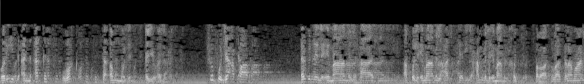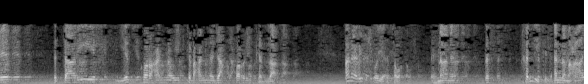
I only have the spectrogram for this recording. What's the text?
أريد أن أقف وقفة تأمل أيها الأحبة شوفوا جعفر ابن الإمام الهادي أخو الإمام العسكري عم الإمام الحجة صلوات الله وسلامه عليه. التاريخ يذكر عنه ويكتب عنه جعفر الكذاب. أنا أريد شوية أتوقف. هنا بس خليك تأنى معاي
